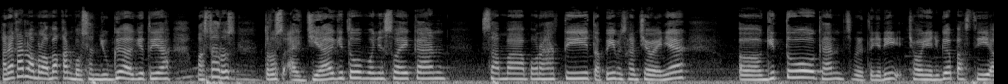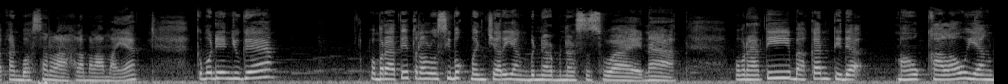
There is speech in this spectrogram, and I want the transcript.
karena kan lama-lama kan bosan juga gitu ya masa harus terus aja gitu menyesuaikan sama pemerhati tapi misalkan ceweknya uh, gitu kan seperti itu. Jadi cowoknya juga pasti akan bosan lah lama-lama ya. Kemudian juga pemerhati terlalu sibuk mencari yang benar-benar sesuai. Nah pemerhati bahkan tidak mau kalau yang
